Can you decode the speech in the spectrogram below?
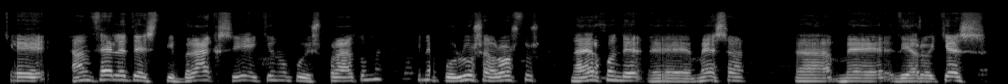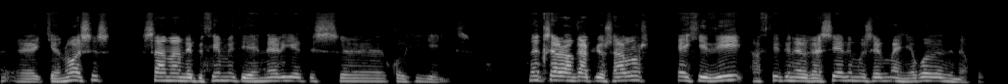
και αν θέλετε στην πράξη εκείνο που εισπράττουμε είναι πολλούς αρρώστους να έρχονται ε, μέσα ε, με διαρροικές ε, κενώσεις σαν ανεπιθύμητη ενέργεια της ε, Δεν ξέρω αν κάποιος άλλος έχει δει αυτή την εργασία δημοσιευμένη. Εγώ δεν την έχω δει.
